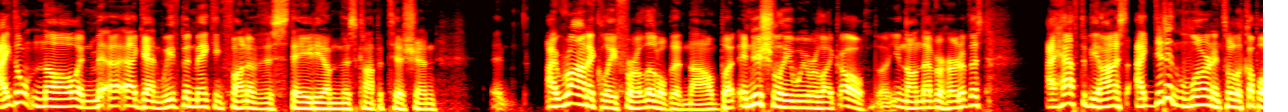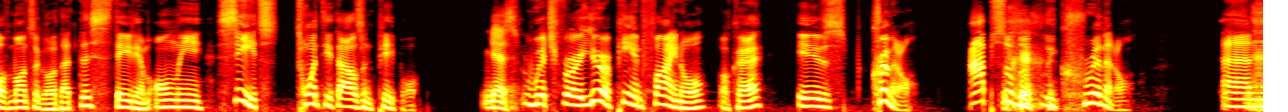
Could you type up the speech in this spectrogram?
I don't know. And uh, again, we've been making fun of this stadium, this competition, uh, ironically for a little bit now. But initially, we were like, oh, you know, never heard of this. I have to be honest, I didn't learn until a couple of months ago that this stadium only seats 20,000 people, Yes. which for a European final, okay, is criminal. Absolutely criminal. And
